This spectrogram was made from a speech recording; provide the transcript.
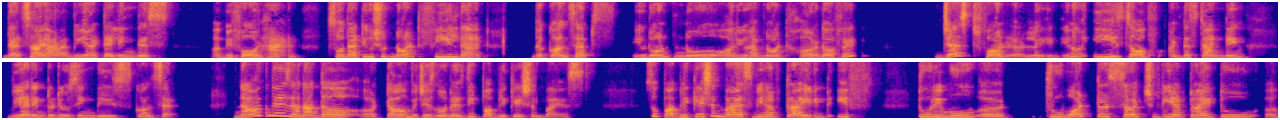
That's why uh, we are telling this uh, beforehand so that you should not feel that the concepts you don't know or you have not heard of it. Just for uh, you know ease of understanding we are introducing these concepts now there's another uh, term which is known as the publication bias. So publication bias we have tried if to remove uh, through what search we have tried to uh,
